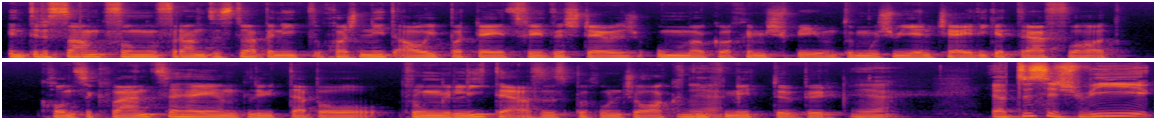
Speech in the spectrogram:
interessant gefunden, vor allem, dass du eben nicht, du kannst nicht alle Parteien zufriedenstellen, das ist unmöglich im Spiel und du musst wie Entscheidungen treffen, die halt Konsequenzen haben und Leute eben auch darunter leiden, also das bekommst du schon aktiv Ja. mit über. Ja. ja, das ist wie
